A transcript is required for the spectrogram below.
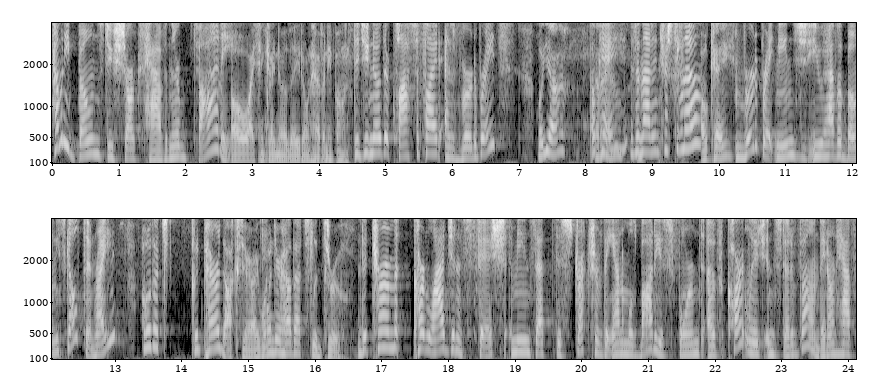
How many bones do sharks have in their body? Oh, I think I know they don't have any bone. Did you know they're classified as vertebrates? Well, yeah. Okay, isn't that interesting though? Okay. Vertebrate means you have a bony skeleton, right? Oh, that's good paradox there. I wonder how that slid through. The term cartilaginous fish means that the structure of the animal's body is formed of cartilage instead of bone. They don't have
